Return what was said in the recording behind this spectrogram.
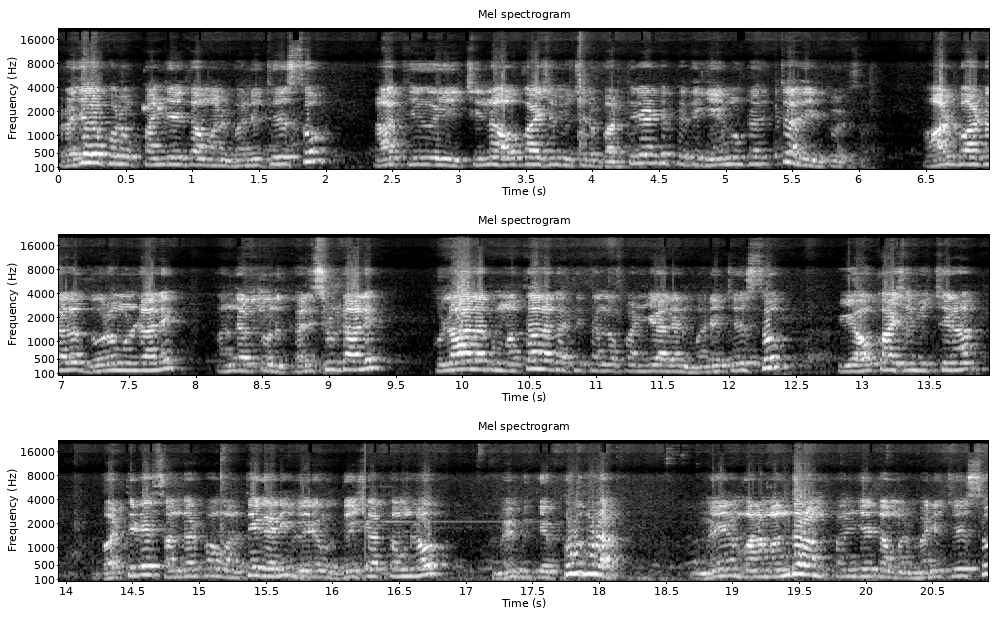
ప్రజల కొరకు పనిచేద్దామని పని చేస్తూ నాకు ఈ చిన్న అవకాశం ఇచ్చిన బర్త్డే అంటే పెద్ద ఏముంటుంది? అది ఇంకోటి సార్. ఆరు బాటలో దూరం ఉండాలి అందరితో కలిసి ఉండాలి కులాలకు మతాలకు అతీతంగా పనిచేయాలని మనవి చేస్తూ ఈ అవకాశం ఇచ్చిన బర్త్డే సందర్భం అంతేగాని వేరే ఉద్దేశత్వంలో మేము ఎప్పుడు కూడా మేము మనమందరం పనిచేద్దామని మనవి చేస్తూ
